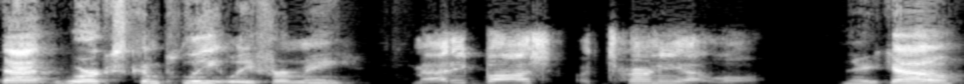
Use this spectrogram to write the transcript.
that works completely for me Maddie Bosch, attorney at law. There you go.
